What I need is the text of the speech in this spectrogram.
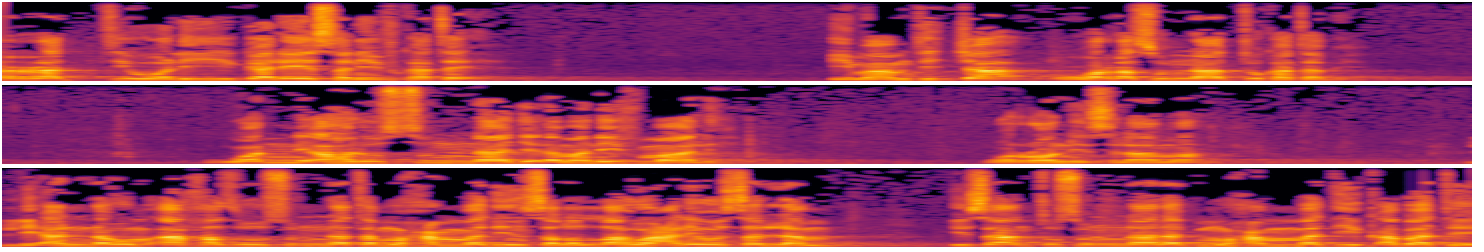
الرت ولي قلي سنيف كتئ إمام تجا ور سنة كتبه واني أهل السنة جرمانيف مالي warroonni islaamaa li'annahum akhaduu sunnata muhammadin sala allahu aleyhi wasalam isaantu sunnaa nabi muhammadii qabate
